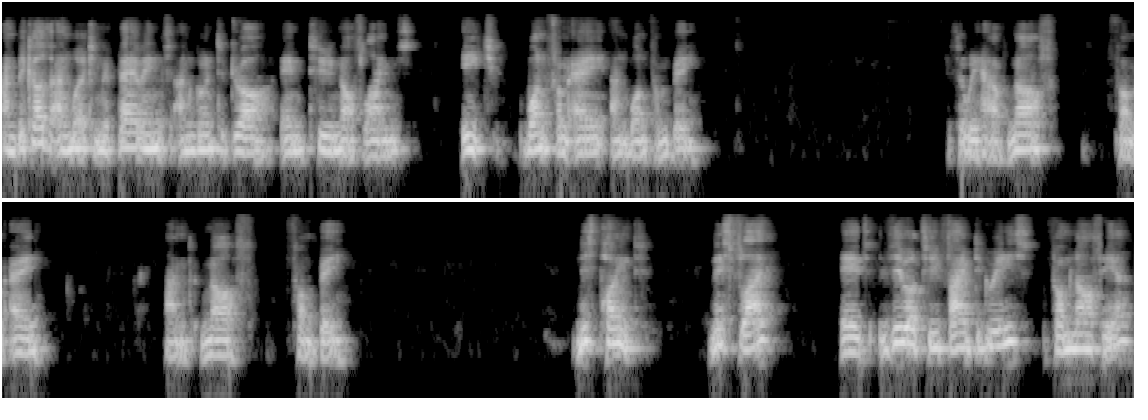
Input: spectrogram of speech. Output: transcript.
And because I'm working with bearings, I'm going to draw in two north lines, each one from A and one from B. So we have north from A and north from B. This point, this flag is 0 to 5 degrees from north here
